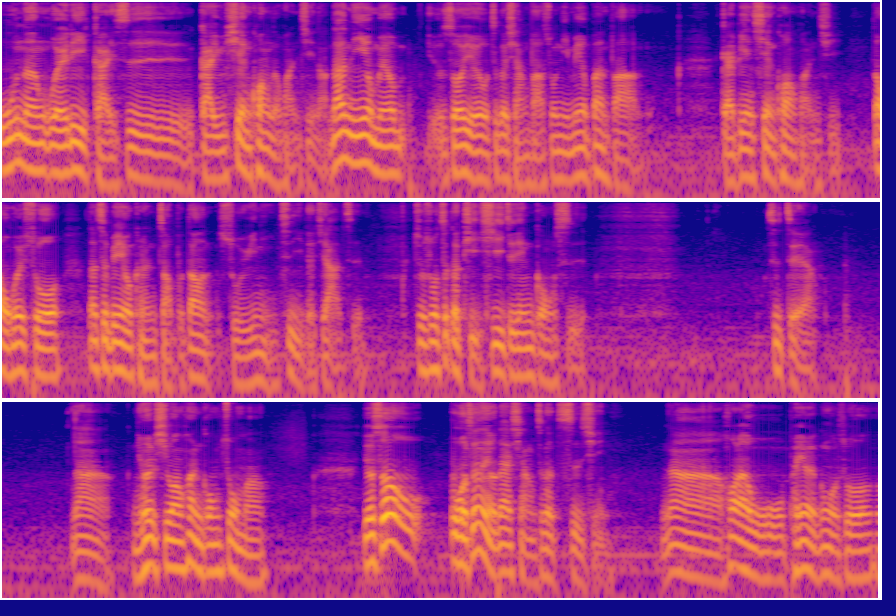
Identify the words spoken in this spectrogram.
无能为力改是改于现况的环境啊。那你有没有有时候也有这个想法，说你没有办法改变现况环境？那我会说，那这边有可能找不到属于你自己的价值，就是说这个体系这间公司是这样。那你会希望换工作吗？有时候我真的有在想这个事情。那后来我朋友也跟我说，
